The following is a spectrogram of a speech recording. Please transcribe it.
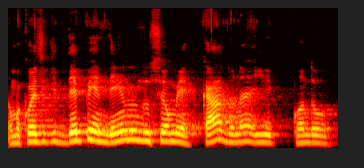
É uma coisa que dependendo do seu mercado, né, e quando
